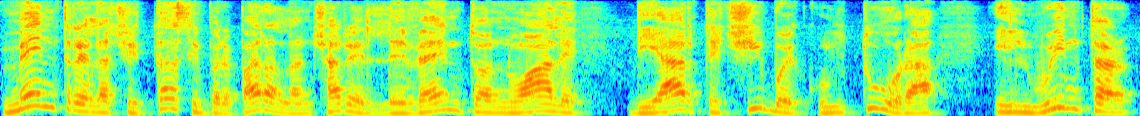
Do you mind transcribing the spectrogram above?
Mentre la città si prepara a lanciare l'evento annuale di arte, cibo e cultura, il Winter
